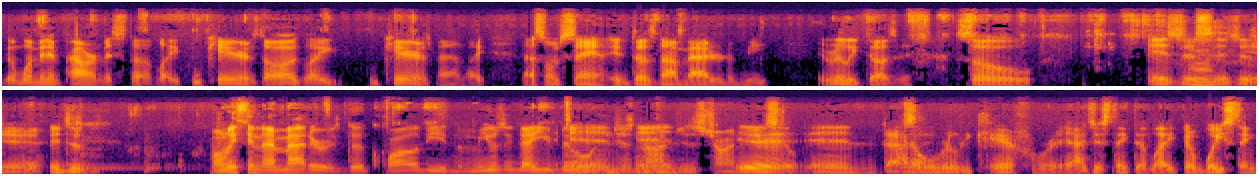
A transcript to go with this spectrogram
the women empowerment stuff. Like, who cares, dog? Like, who cares, man? Like, that's what I'm saying. It does not matter to me. It really doesn't. So, it's just, mm. it's just, Yeah. it just, Only thing that matter is good quality in the music that you do, and, And- just not just trying to be yeah. And That's I don't it. really care for it. I just think that like they're wasting.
